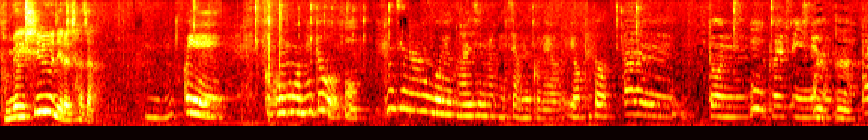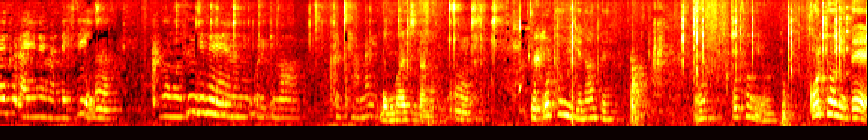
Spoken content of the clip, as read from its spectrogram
분명히 쉬운 일을 찾아. 음. 어, 예. 그 공무원 해도 승진하는 거에 관심을 갖지 않을 거래요. 옆에서 다른 돈 벌 수 있는 파이프 라인을 만들지. 그거 뭐 승진에는 뭐 이렇게 막 그렇게 안 하겠죠. 목말진 않아. 좀 꼴통이긴 한데. 어? 꼴통이요. 꼴통인데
